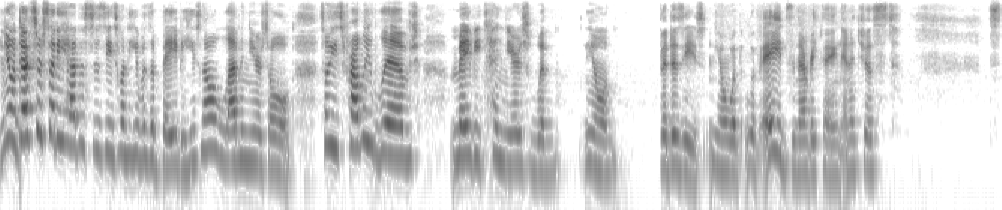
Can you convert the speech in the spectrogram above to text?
you know, Dexter said he had this disease when he was a baby. He's now 11 years old. So he's probably lived maybe 10 years with, you know, the disease, you know, with, with AIDS and everything. And it just, it's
